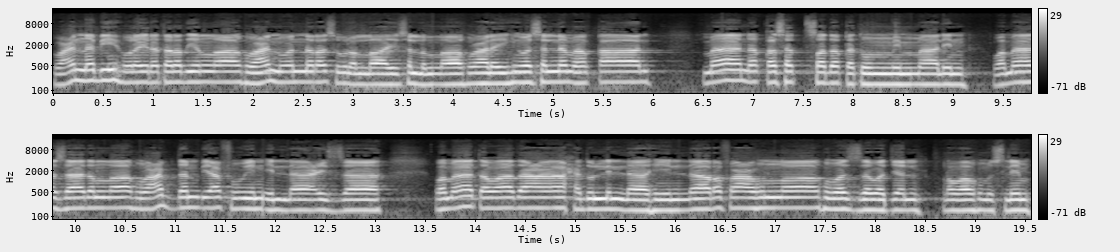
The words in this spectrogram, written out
وعن أبي هريرة رضي الله عنه أن رسول الله صلى الله عليه وسلم قال ما نقصت صدقة من مال وما زاد الله عبدا بعفو إلا عزا وما تواضع أحد لله إلا رفعه الله عز وجل. رواه مسلم.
